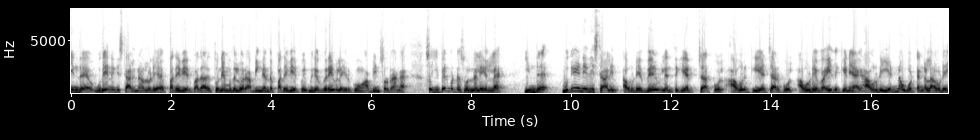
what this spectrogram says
இந்த உதயநிதி ஸ்டாலின் அவர்களுடைய பதவியேற்பு அதாவது துணை முதல்வர் அப்படிங்கிற அந்த பதவியேற்பு மிக விரைவில் இருக்கும் அப்படின்னு சொல்கிறாங்க ஸோ இப்பேற்பட்ட சூழ்நிலைகளில் இந்த உதயநிதி ஸ்டாலின் அவருடைய வேவ் லென்த்துக்கு ஏற்றாற்போல் அவருக்கு ஏற்றாற்போல் அவருடைய வயதுக்கு இணையாக அவருடைய எண்ண ஓட்டங்கள் அவருடைய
